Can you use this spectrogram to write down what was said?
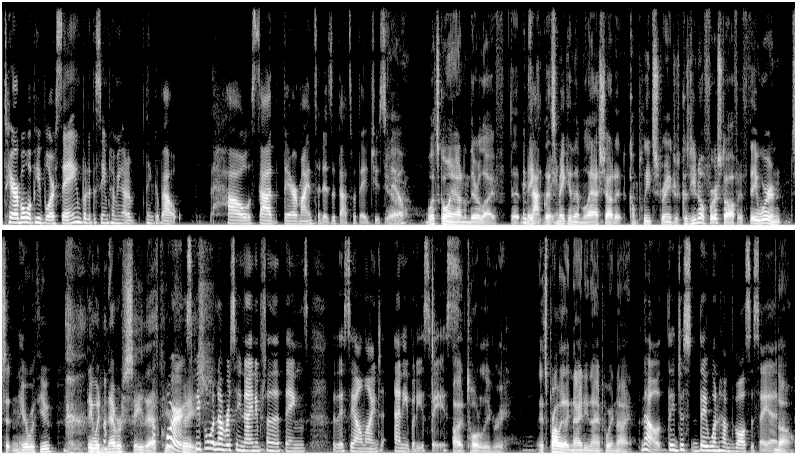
terrible what people are saying, but at the same time, you gotta think about how sad their mindset is if that's what they choose to do. What's going on in their life that make Exactly. that's making them lash out at complete strangers? Because you know, first off, if they weren't sitting here with you, they would never say that Of to your course, people would never say 90% of the things that they say online to anybody's face. I totally agree. It's probably like ninety nine point nine. no, they just they wouldn't have the balls to say it. No.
